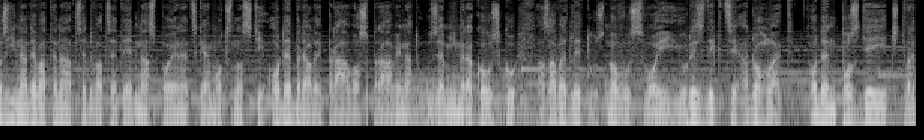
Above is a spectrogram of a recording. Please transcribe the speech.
října 1921 spojenecké mocnosti odebrali právo zprávy nad územím Rakousku a zavedli tu znovu svoji jurisdikci a dohled. O den později, 4.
